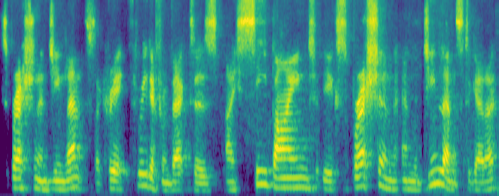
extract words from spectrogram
expression and gene lengths. I create three different vectors. I C-bind the expression and the gene lengths together.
